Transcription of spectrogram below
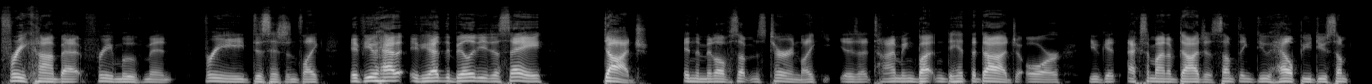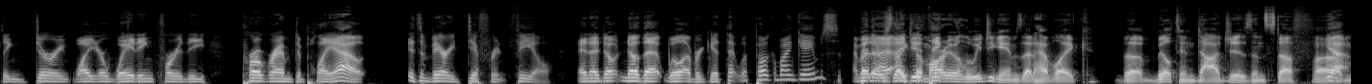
free combat, free movement, free decisions. Like if you had if you had the ability to say dodge in the middle of something's turn, like is a timing button to hit the dodge, or you get X amount of dodges, something to help you do something during while you're waiting for the program to play out, it's a very different feel. And I don't know that we'll ever get that with Pokemon games. I mean, there's like the think... Mario and Luigi games that have like the built-in dodges and stuff. Um, yeah.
